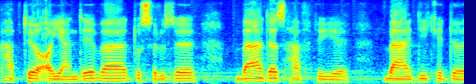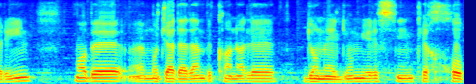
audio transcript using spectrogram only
هفته آینده و دو سه روز بعد از هفته بعدی که داریم ما به مجددا به کانال دو میلیون می‌رسیم که خب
